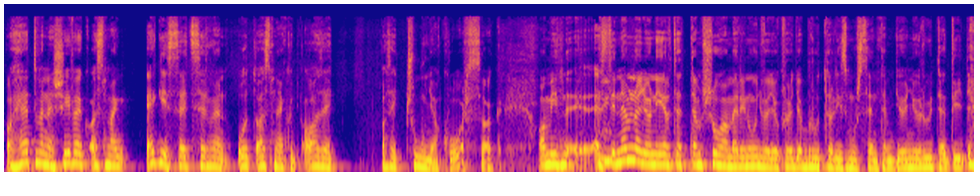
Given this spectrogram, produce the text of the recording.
A 70-es évek azt meg egész egyszerűen ott azt mondják, hogy az egy az egy csúnya korszak. Amit, ezt én nem nagyon értettem soha, mert én úgy vagyok, hogy a brutalizmus szerintem gyönyörű, tehát így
